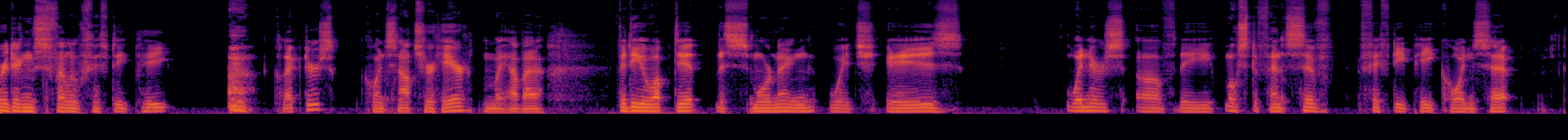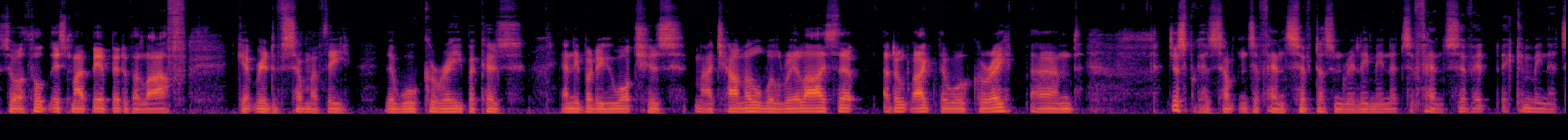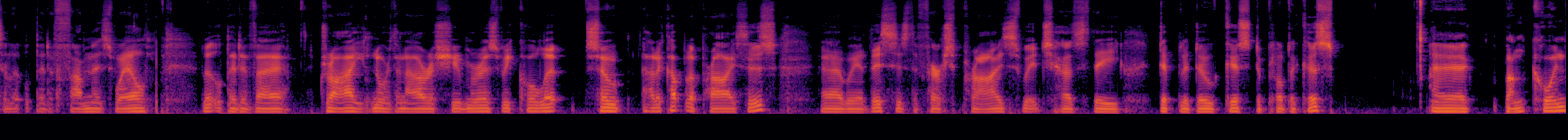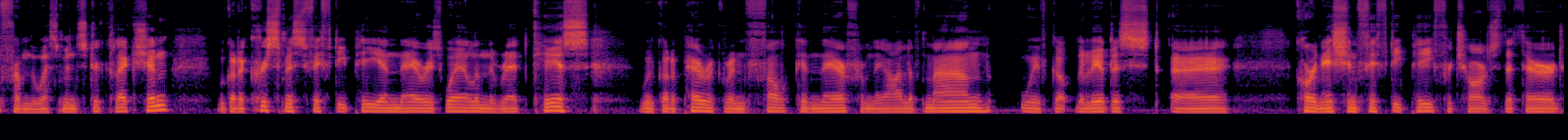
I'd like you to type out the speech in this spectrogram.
Greetings, fellow 50p collectors. Coin Snatcher here. We have a video update this morning, which is winners of the most offensive 50p coin set. So I thought this might be a bit of a laugh, get rid of some of the, the wokery, because anybody who watches my channel will realise that I don't like the wokery, and just because something's offensive doesn't really mean it's offensive. It, it can mean it's a little bit of fun as well, a little bit of uh, dry Northern Irish humour, as we call it. So, had a couple of prizes. Uh, where this is the first prize, which has the Diplodocus diplodocus uh, bank coin from the Westminster collection. We've got a Christmas 50p in there as well in the red case. We've got a peregrine falcon there from the Isle of Man we've got the latest uh, Coronation 50p for Charles III,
